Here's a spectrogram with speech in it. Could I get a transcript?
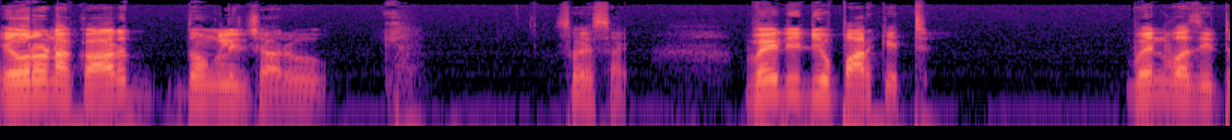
ఎవరో నా కారు దొంగిలించారు. So S I where did you park it when was it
